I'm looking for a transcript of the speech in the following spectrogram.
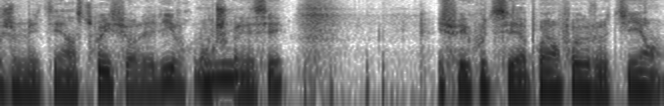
je m'étais instruit sur les livres, donc je Mhm. connaissais. Et je fais, écoute, c'est la première fois que je tire.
